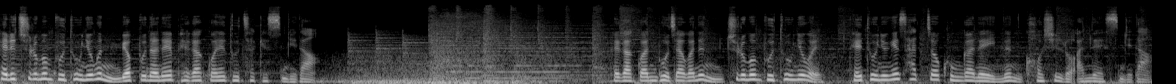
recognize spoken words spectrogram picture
해리 추르먼 부통령은 몇 분 안에 백악관에 도착했습니다. 백악관 보좌관은 추르먼 부통령을 대통령의 사적 공간에 있는 거실로 안내했습니다.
